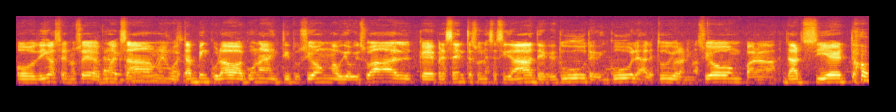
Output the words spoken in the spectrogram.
o dígase, no sé, algún examen, o estar vinculado a alguna institución audiovisual que presente su necesidad de que tú te vincules al estudio de la animación para dar cierto,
